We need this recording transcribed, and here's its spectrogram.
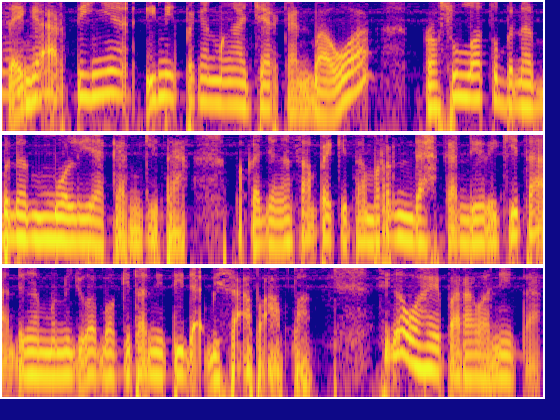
sehingga artinya ini pengen mengajarkan bahwa Rasulullah tuh benar-benar memuliakan kita. Maka jangan sampai kita merendahkan diri kita dengan menunjukkan bahwa kita ini tidak bisa apa-apa. Sehingga wahai para wanita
